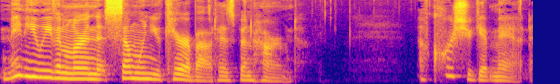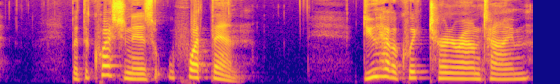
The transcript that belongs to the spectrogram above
Maybe you even learn that someone you care about has been harmed. Of course, you get mad. But the question is, what then? Do you have a quick turnaround time?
